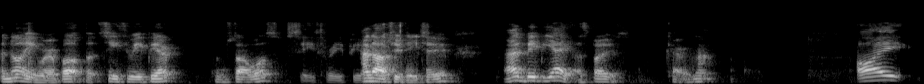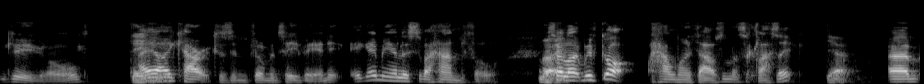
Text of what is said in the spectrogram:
annoying robot, but C3PO from Star Wars C3PO. and R2D2 and BB-8, I suppose. Carrying that. I googled Did AI you? characters in film and TV, and it, it gave me a list of a handful. Right. So like we've got HAL 9000, that's a classic. yeah. Um,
